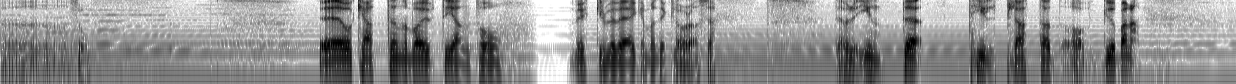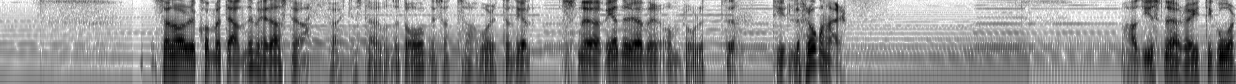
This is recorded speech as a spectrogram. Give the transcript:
Uh, så. Uh, och katten var ute igen på Myckelbevägen men det klarade sig. Den var inte tillplattad av gubbarna. Sen har det kommit ännu mer snö faktiskt här under dagen så att det har varit en del snöväder över området eh, till och från här. Man hade ju snöröjt igår.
